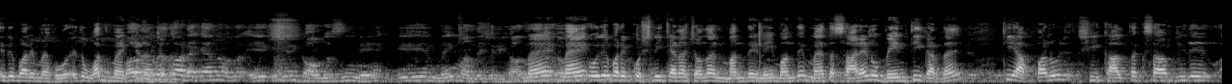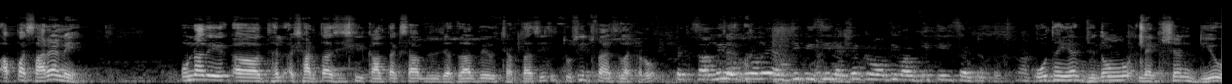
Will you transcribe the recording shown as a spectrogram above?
ਇਹਦੇ ਬਾਰੇ ਮੈਂ ਹੋਰ ਇਹ ਤੋਂ ਵੱਧ ਮੈਂ ਕਹਿਣਾ ਚਾਹੁੰਦਾ। ਤੁਹਾਡਾ ਕਹਿਣ ਦਾ ਮਤਲਬ ਇਹ ਕਿ ਜਿਹੜੀ ਕਾਂਗਰਸੀ ਨੇ ਇਹ ਨਹੀਂ ਮੰਨਦੇ ਸ਼੍ਰੀ ਖਾਲਸਾ ਮੈਂ ਮੈਂ ਉਹਦੇ ਬਾਰੇ ਕੁਝ ਨਹੀਂ ਕਹਿਣਾ ਚਾਹੁੰਦਾ ਮੰਨਦੇ ਨਹੀਂ ਮੰਨਦੇ। ਮੈਂ ਤਾਂ ਸਾਰਿਆਂ ਨੂੰ ਬੇਨਤੀ ਕਰਦਾ ਕਿ ਆਪਾਂ ਨੂੰ ਸ਼੍ਰੀ ਅਕਾਲ ਤਖਤ ਸਾਹਿਬ ਜੀ ਦੇ ਆਪਾਂ ਸਾਰਿਆਂ ਨੇ ਉਹਨਾਂ ਦੇ ਛੱਡਤਾ ਸੀ ਸ਼੍ਰੀ ਅਕਾਲ ਤਖਤ ਸਾਹਿਬ ਦੇ ਜਥੇਦਾਰ ਦੇ ਛੱਡਤਾ ਸੀ ਤੁਸੀਂ ਫੈਸਲਾ ਕਰੋ। ਟਕਸਾਲੀ ਲੋਕਾਂ ਨੇ ਐਸਜੀਪੀਸੀ ਇਲੈਕਸ਼ਨ ਕਰਵਾਉਣ ਦੀ ਮੰਗ ਕੀਤੀ ਸੈਂਟਰ ਤੋਂ। ਉਹ ਤਾਂ ਯਾਰ ਜਦੋਂ ਇਲੈਕਸ਼ਨ ਡਿਊ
